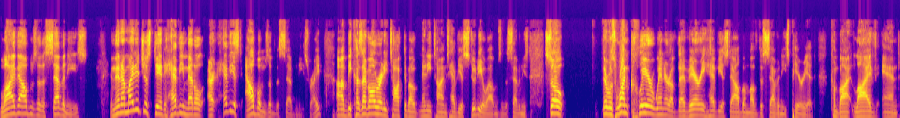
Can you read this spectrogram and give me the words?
live albums of the '70s, and then I might have just did heavy metal or heaviest albums of the '70s, right? Uh, because I've already talked about many times heaviest studio albums of the '70s. So there was one clear winner of the very heaviest album of the 70s period combined live and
